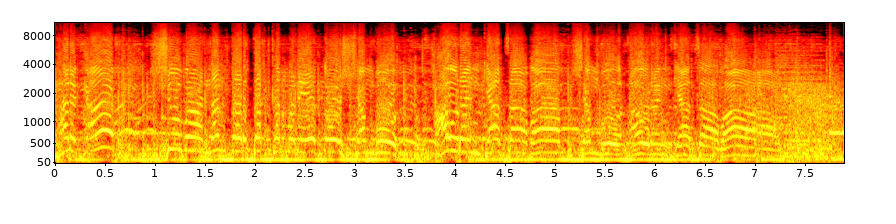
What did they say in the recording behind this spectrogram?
धरकाप शुभा नंतर दख्खनमध्ये येतो शंभू औरंग्याचा बाप शंभू औरंग्याचा बाप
